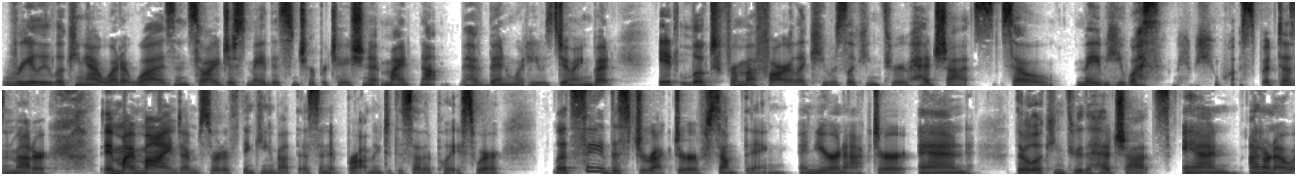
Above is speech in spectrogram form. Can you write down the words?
really looking at what it was. And so I just made this interpretation. It might not have been what he was doing, but it looked from afar like he was looking through headshots. So maybe he was, maybe he was, but doesn't matter. In my mind, I'm sort of thinking about this, and it brought me to this other place where let's say this director of something, and you're an actor, and they're looking through the headshots, and I don't know,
